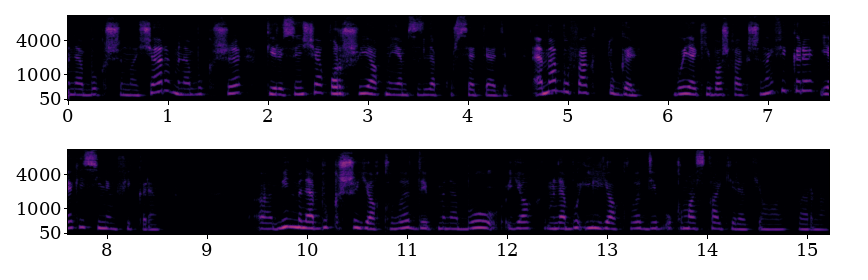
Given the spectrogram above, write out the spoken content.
менә бу кеше начар менә бу кеше киресенчә каршы якны ямьсезләп күрсәтә дип. Әмма бу факт түгел. Бу яки башка кешенең фикере яки синең фикерең мин менә бу кеше яклы дип менә бу як менә бу ил яклы дип укымаска кирәк яңалыкларны.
